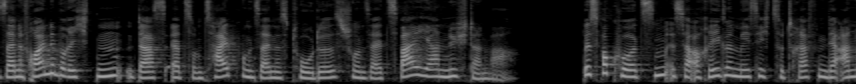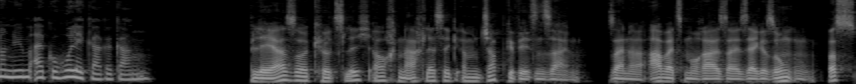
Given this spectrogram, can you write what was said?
Seine Freunde berichten, dass er zum Zeitpunkt seines Todes schon seit zwei Jahren nüchtern war. Bis vor kurzem ist er auch regelmäßig zu Treffen der anonymen Alkoholiker gegangen. Blair soll kürzlich auch nachlässig im Job gewesen sein, Seine Arbeitsmoral sei sehr gesunken, was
